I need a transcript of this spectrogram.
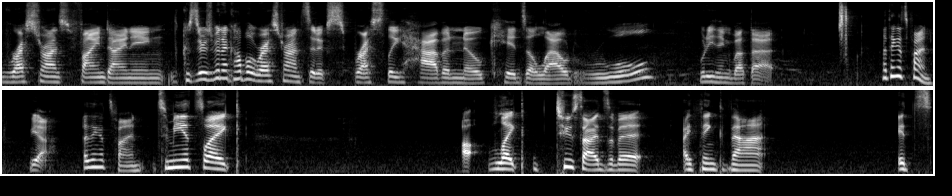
restaurants fine dining because there's been a couple restaurants that expressly have a no kids allowed rule. What do you think about that? i think it's fine Yeah. i think it's fine to me it's like uh, like two sides of it i think that it's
